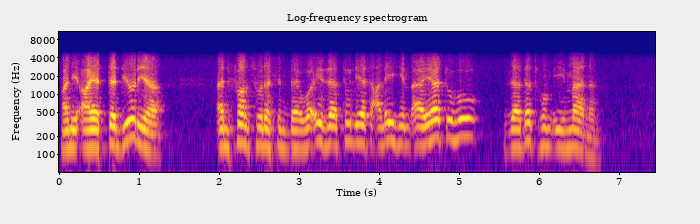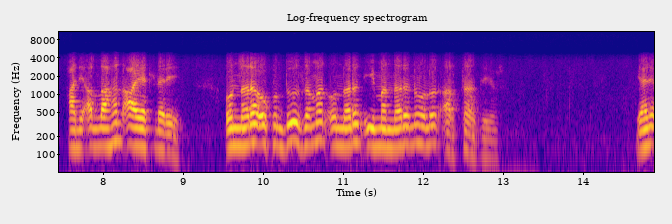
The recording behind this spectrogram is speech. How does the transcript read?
Hani ayette diyor ya Enfal suresinde ve izâ tuliyet aleyhim âyâtuhu zâdethum imanen. Hani Allah'ın ayetleri onlara okunduğu zaman onların imanları ne olur? Artar diyor. Yani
